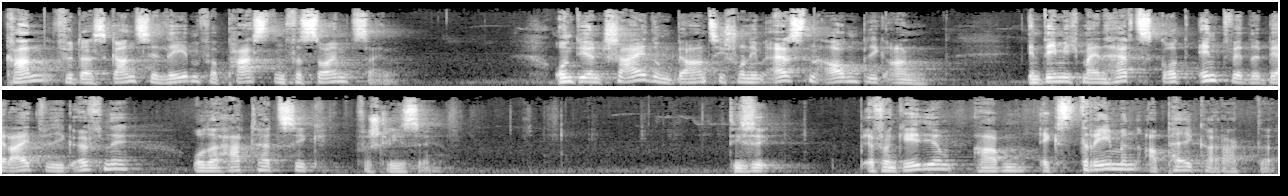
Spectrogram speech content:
kann für das ganze Leben verpasst und versäumt sein. Und die Entscheidung bahnt sich schon im ersten Augenblick an, indem ich mein Herz Gott entweder bereitwillig öffne oder hartherzig verschließe. Diese Evangelium haben extremen Appellcharakter.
